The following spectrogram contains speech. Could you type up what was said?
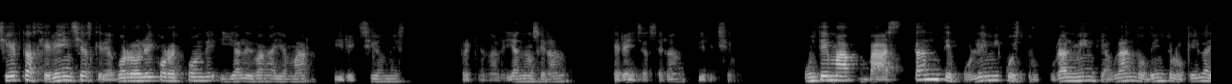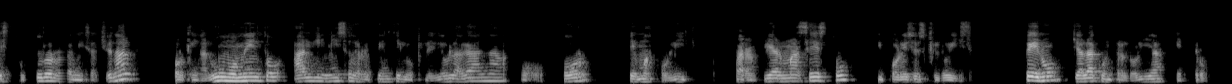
ciertas gerencias que de acuerdo a la ley corresponde y ya les van a llamar direcciones regionales. Ya no serán gerencias, serán direcciones un tema bastante polémico estructuralmente hablando dentro de lo que es la estructura organizacional, porque en algún momento alguien hizo de repente lo que le dio la gana o por temas políticos. Para ampliar más esto, y por eso es que lo hice. Pero ya la Contraloría entró.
